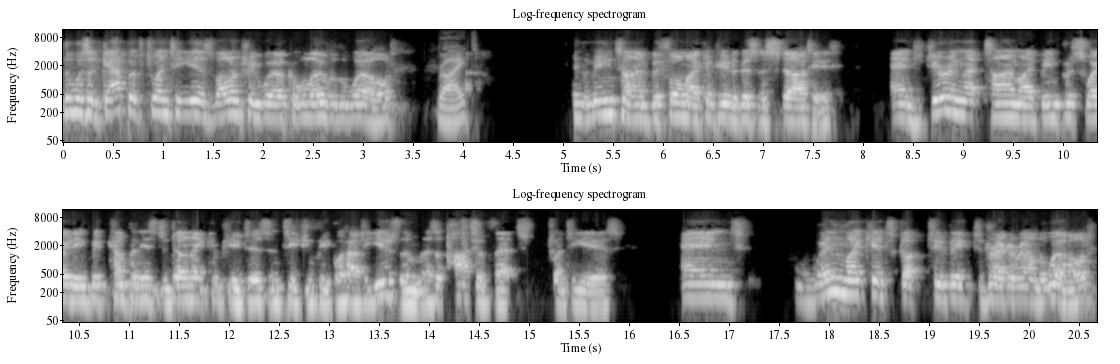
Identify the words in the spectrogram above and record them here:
there was a gap of 20 years voluntary work all over the world. Right. In the meantime, before my computer business started, and during that time, I'd been persuading big companies to donate computers and teaching people how to use them as a part of that 20 years. And when my kids got too big to drag around the world,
